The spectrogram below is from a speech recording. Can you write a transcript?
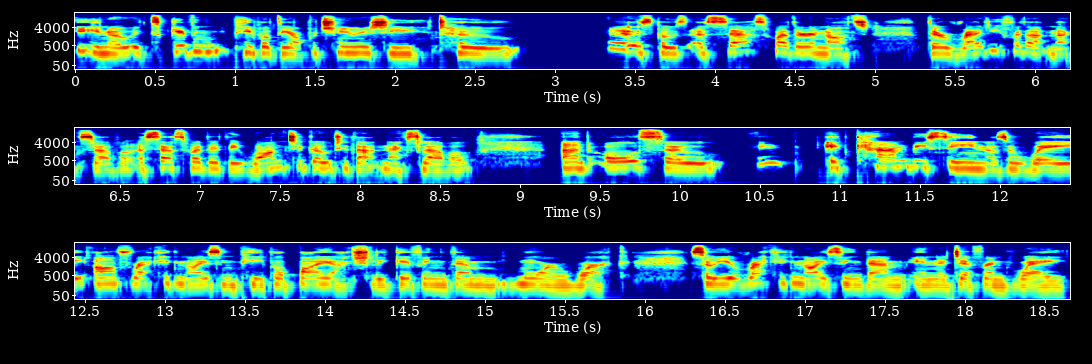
you know it's giving people the opportunity to I suppose, assess whether or not they're ready for that next level, assess whether they want to go to that next level, and also it, it can be seen as a way of recognizing people by actually giving them more work. So you're recognizing them in a different way.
